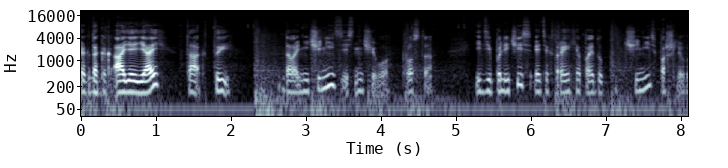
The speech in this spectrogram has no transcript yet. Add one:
Когда как ай-яй-яй, так, ты Давай, не чини здесь ничего. Просто иди полечись. Этих троих я пойду чинить, пошлю.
